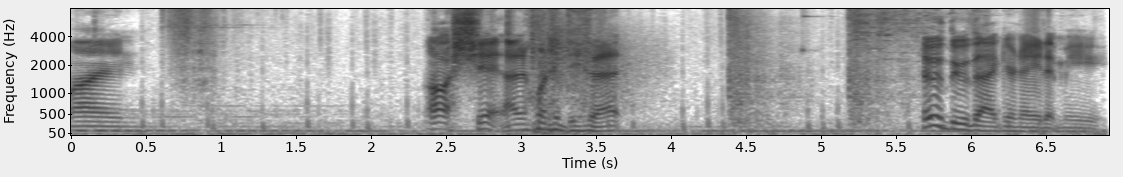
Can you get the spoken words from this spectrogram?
Mine. Oh shit, I didn't want to do that. Who threw that grenade at me?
